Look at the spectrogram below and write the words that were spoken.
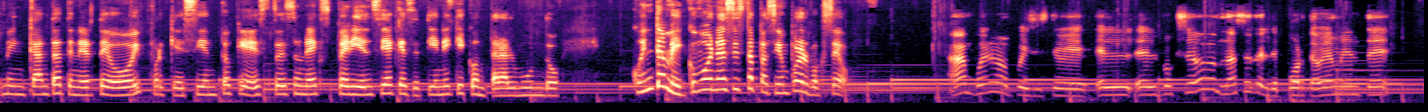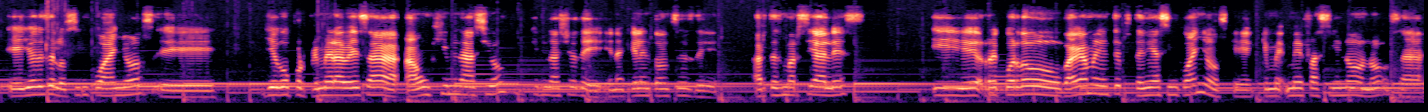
me encanta tenerte hoy porque siento que esto es una experiencia que se tiene que contar al mundo. Cuéntame, ¿cómo nace esta pasión por el boxeo? Ah, bueno, pues este, el, boxeo nace del deporte, obviamente. Eh, yo desde los cinco años eh, llego por primera vez a, un gimnasio, un gimnasio de en aquel entonces de artes marciales. Y recuerdo vagamente, pues tenía cinco años, que, me, fascinó, ¿no? O sea,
